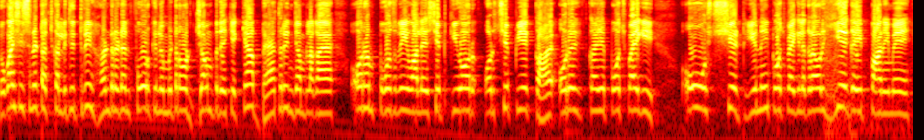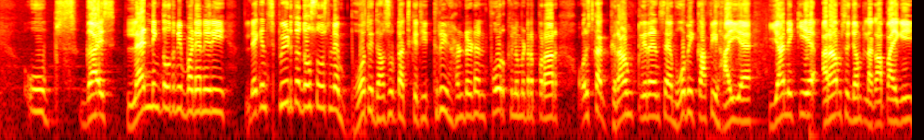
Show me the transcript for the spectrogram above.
तो गाइस इसने टच कर ली थी 304 किलोमीटर और जंप देखिए क्या बेहतरीन जंप लगाया और हम पहुँचने वाले शिप की ओर और, और शिप ये कहा है? और कहा ये पहुँच पाएगी? ओ शिट ये नहीं पहुँच पाएगी लग रहा है। और ये गई पानी में। उप्स गाइस लैंडिंग तो उतनी बढ़िया नहीं रही लेकिन स्पीड तो दोस्तों उसने बहुत ही धासु टच की थी 304 किलोमीटर पर आर और इसका ग्राउंड क्लियरेंस है वो भी काफ़ी हाई है यानी कि ये आराम से जंप लगा पाएगी।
